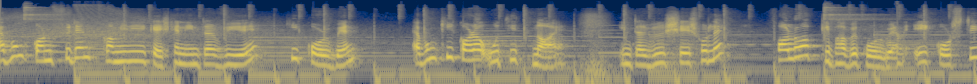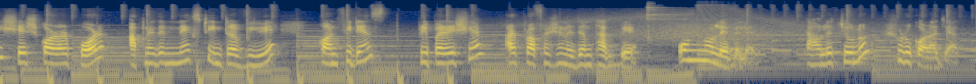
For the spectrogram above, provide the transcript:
এবং কনফিডেন্ট কমিউনিকেশন ইন্টারভিউয়ে কি করবেন এবং কি করা উচিত নয়? ইন্টারভিউ শেষ হলে ফলো আপ কীভাবে করবেন? এই কোর্সটি শেষ করার পর আপনাদের নেক্সট ইন্টারভিউয়ে কনফিডেন্স প্রিপারেশন আর প্রফেশনালিজম থাকবে অন্য লেভেলের তাহলে চলুন শুরু করা যাক।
